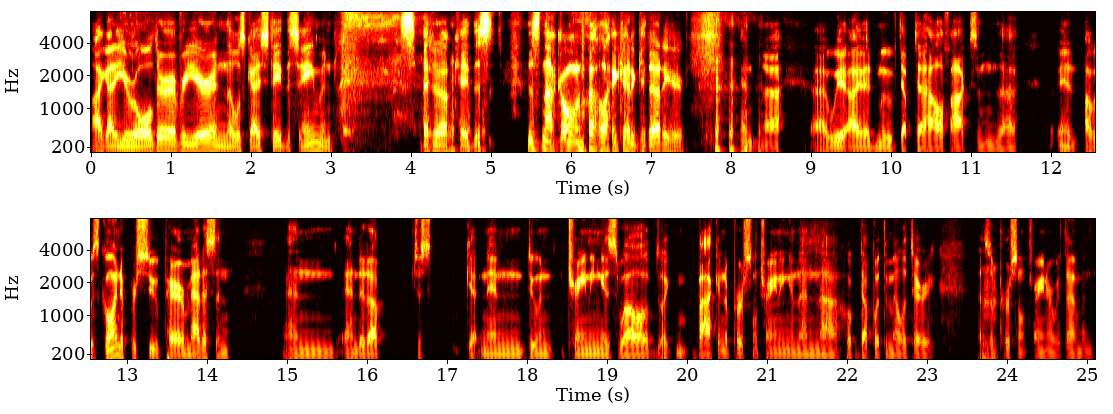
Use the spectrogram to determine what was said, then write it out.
I got a year older every year, and those guys stayed the same. And said, okay, this this is not going well. I got to get out of here. and uh, uh, we I had moved up to Halifax, and uh, and I was going to pursue paramedicine, and ended up just getting in doing training as well, like back into personal training, and then uh, hooked up with the military as a Mhm. personal trainer with them, and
